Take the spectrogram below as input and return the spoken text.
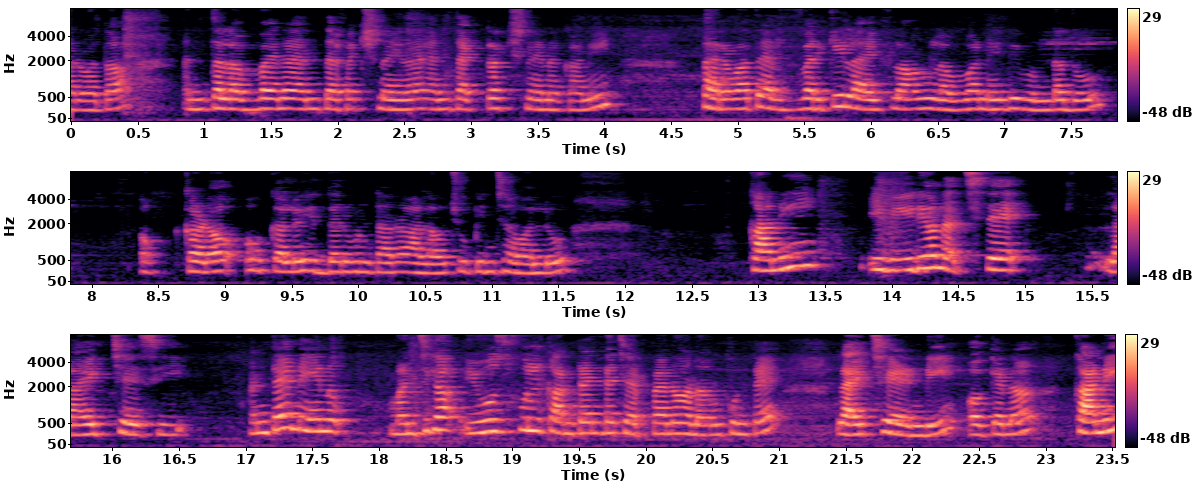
తర్వాత. ఎంత లవ్ అయినా ఎంత ఎఫెక్షన్ అయినా ఎంత అట్రాక్షన్ అయినా కానీ తర్వాత ఎవ్వరికీ లైఫ్ లాంగ్ లవ్ అనేది ఉండదు. ఒక్కడో ఒకళ్ళు ఇద్దరు ఉంటారు ఆ లవ్ చూపించేవాళ్ళు కానీ ఈ వీడియో నచ్చితే లైక్ చేసి అంటే నేను మంచిగా యూస్ఫుల్ కంటెంటే చెప్పాను అని అనుకుంటే లైక్ చేయండి ఓకేనా కానీ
